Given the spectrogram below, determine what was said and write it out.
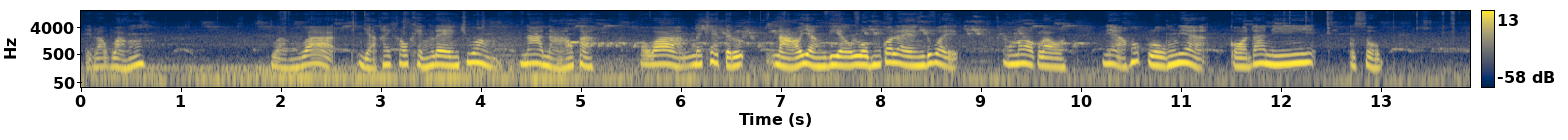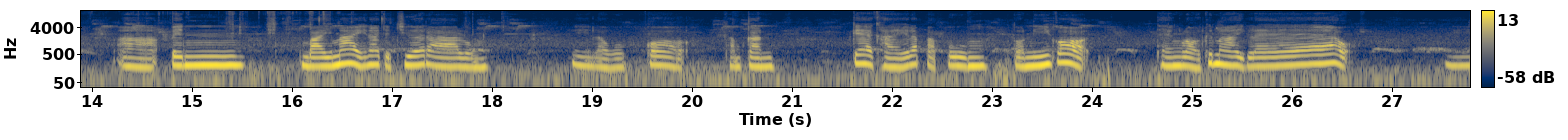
แต่เราหวัง หวังว่าอยากให้เขาแข็งแรงช่วงหน้าหนาวค่ะ เพราะว่าไม่ใช่แต่หนาวอย่างเดียวลมก็แรงด้วยข้างนอกเรา เนี่ยฮกหลงเนี่ยก่อนหน้านี้ประสบ อ่าเป็น ใบไหม้น่าจะเชื้อราลง นี่เราก็ทำการแก้ไขและปรับปรุง ตอนนี้ก็แทงหลอดขึ้นมาอีกแล้ว นี่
